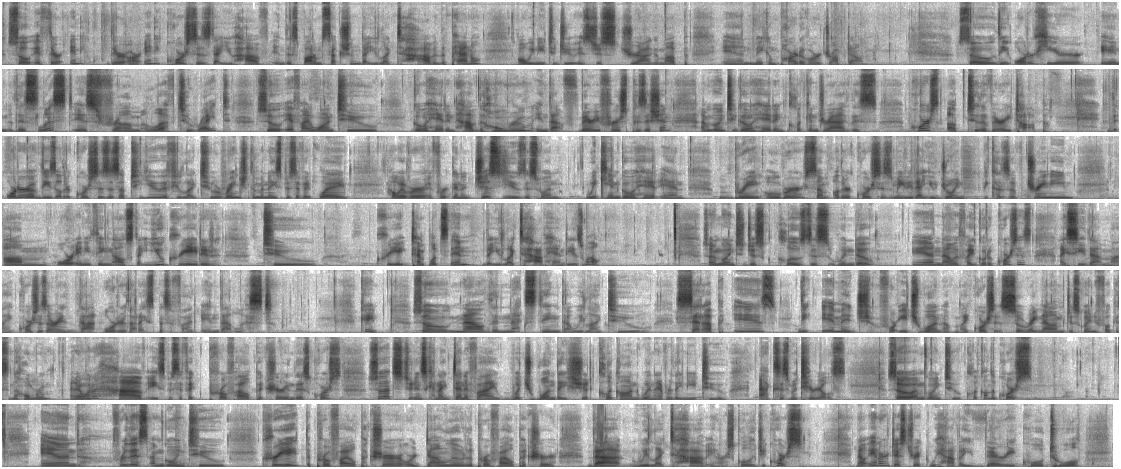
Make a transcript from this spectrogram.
So if there are any there are any courses that you have in this bottom section that you like to have in the panel, all we need to do is just drag them up and make them part of our drop down. So the order here in this list is from left to right. So if I want to go ahead and have the homeroom in that very first position, I'm going to go ahead and click and drag this course up to the very top. The order of these other courses is up to you if you like to arrange them in a specific way. However, if we're going to just use this one, we can go ahead and bring over some other courses maybe that you joined because of training um, or anything else that you created to create templates in that you'd like to have handy as well. So I'm going to just close this window and now if I go to courses, I see that my courses are in that order that I specified in that list. Okay, so now the next thing that we'd like to set up is the image for each one of my courses. So right now I'm just going to focus in the homeroom and I want to have a specific profile picture in this course so that students can identify which one they should click on whenever they need to access materials. So I'm going to click on the course and for this I'm going to create the profile picture or download the profile picture that we like to have in our Schoology course. Now in our district we have a very cool tool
